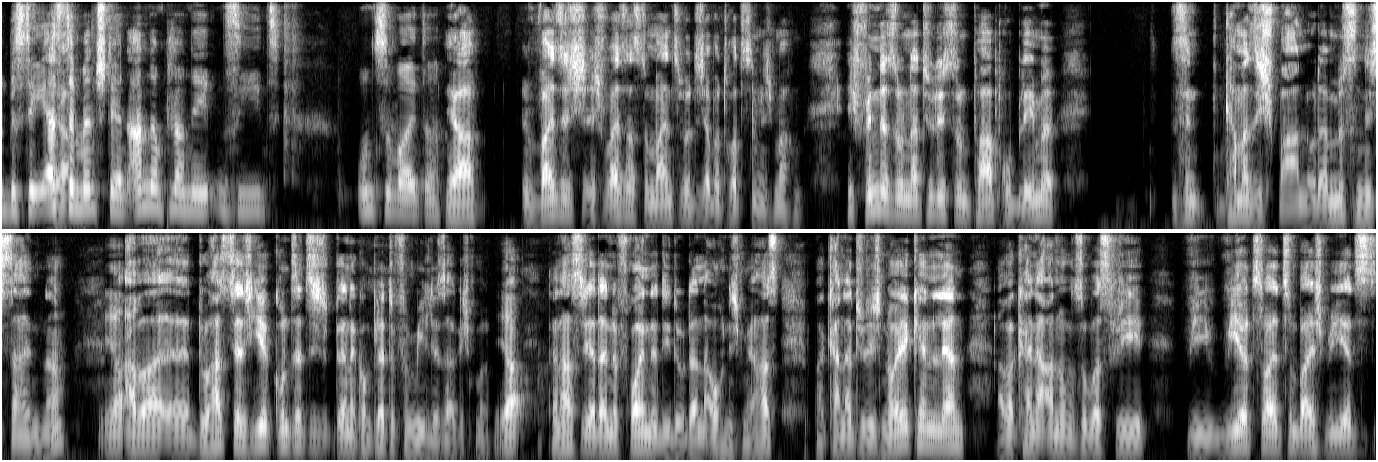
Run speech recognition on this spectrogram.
Du bist der erste Ja. Mensch, der einen anderen Planeten sieht und so weiter. Ja, weiß ich, ich weiß, was du meinst, würde ich aber trotzdem nicht machen. Ich finde so natürlich so ein paar Probleme sind, kann man sich sparen oder müssen nicht sein, ne? Ja. Aber äh, du hast ja hier grundsätzlich deine komplette Familie, sag ich mal. Ja. Dann hast du ja deine Freunde, die du dann auch nicht mehr hast. Man kann natürlich neue kennenlernen, aber keine Ahnung, sowas wie, wie wir zwei zum Beispiel jetzt,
